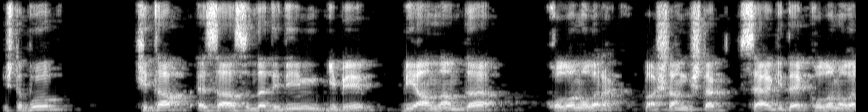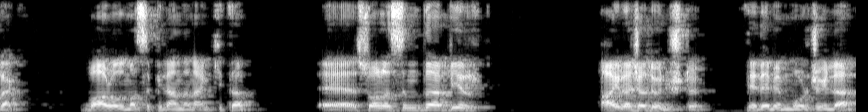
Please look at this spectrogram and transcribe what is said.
İşte bu kitap esasında dediğim gibi bir anlamda kolon olarak başlangıçta sergide kolon olarak var olması planlanan kitap. Ee, sonrasında bir ayraca dönüştü dedemin murcuyla.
